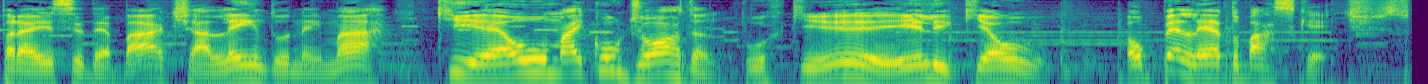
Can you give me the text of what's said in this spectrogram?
para esse debate, além do Neymar, que é o Michael Jordan, porque ele que é o, é o Pelé do basquete.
